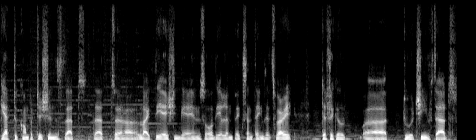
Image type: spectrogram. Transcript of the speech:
get to competitions that that uh, like the Asian Games or the Olympics and things. It's very difficult uh, to achieve that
